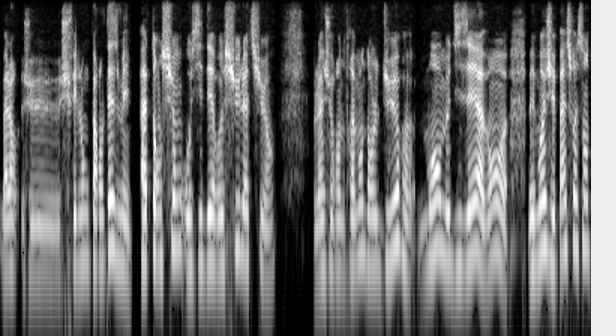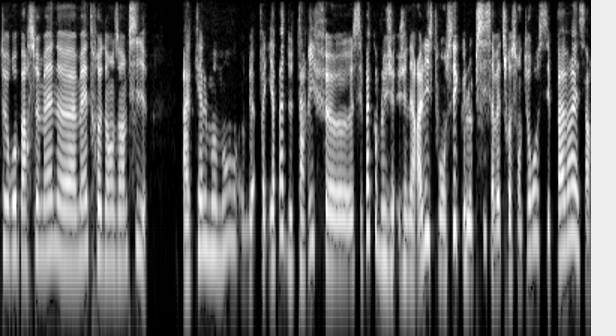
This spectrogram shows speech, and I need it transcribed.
Mais alors je je fais une longue parenthèse, mais attention aux idées reçues là-dessus, hein. Là, je rentre vraiment dans le dur. Moi, on me disait avant, heu: «Mais moi, j'ai pas 60 euros par semaine, heu, à mettre dans un psy». À quel moment? Bah, il y a pas de tarif, heu, c'est pas comme le gé généraliste où on sait que le psy, ça va être 60 euros. C'est pas vrai ça.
